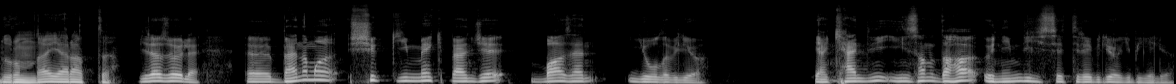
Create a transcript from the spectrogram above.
durumda yarattı. Biraz öyle. E, ben ama şık giyinmek bence bazen iyi olabiliyor. Yani kendini insanı daha önemli hissettirebiliyor gibi geliyor.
